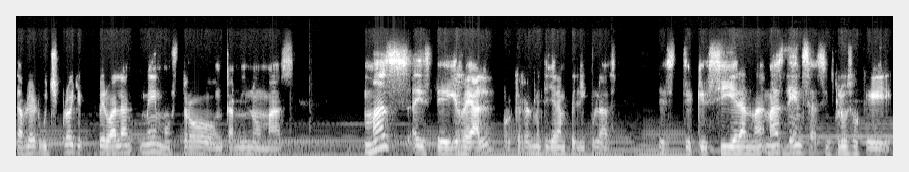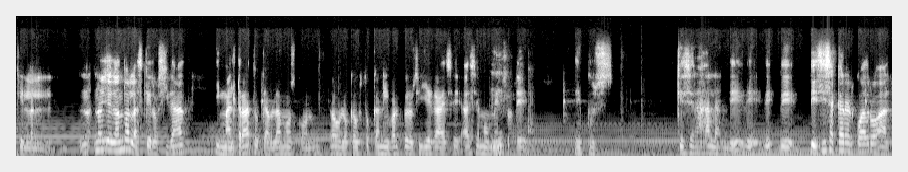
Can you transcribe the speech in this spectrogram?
The Blair Witch Project, pero Alan me mostró un camino más, más este, irreal, porque realmente ya eran películas este, que sí eran más, densas, incluso que, no, llegando a la asquerosidad y maltrato que hablamos con Holocausto Caníbal, pero sí llega a ese, a ese momento de, pues, ¿qué será, Alan? De, de, de, sí sacar el cuadro al,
